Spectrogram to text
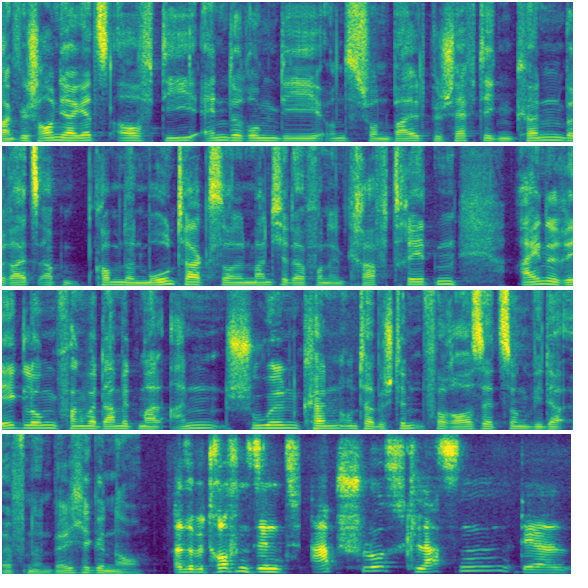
Frank, wir schauen ja jetzt auf die Änderungen, die uns schon bald beschäftigen können. Bereits ab kommenden Montag sollen manche davon in Kraft treten. Eine Regelung, fangen wir damit mal an, Schulen können unter bestimmten Voraussetzungen wieder öffnen. Welche genau? Also betroffen sind Abschlussklassen der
